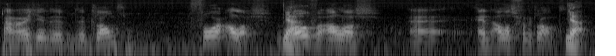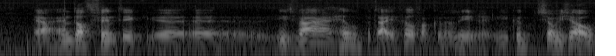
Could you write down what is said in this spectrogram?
nou, maar weet je, de, de klant voor alles, Ja. boven alles eh, en alles voor de klant. Ja, Ja, en dat vind ik eh, eh, iets waar heel veel partijen veel van kunnen leren. Je kunt sowieso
